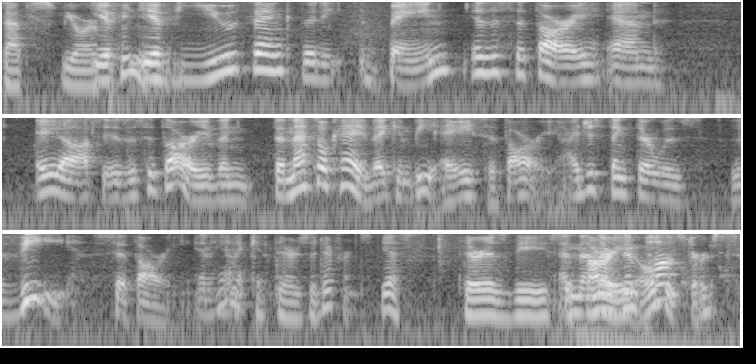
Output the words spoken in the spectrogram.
That's your if opinion. if you think that he, bane is a sithari and Adas is a Sithari, then then that's okay. They can be a Sithari. I just think there was the Sithari in Anakin, there's a difference. Yes, there is the Sithari and then there's imposters.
